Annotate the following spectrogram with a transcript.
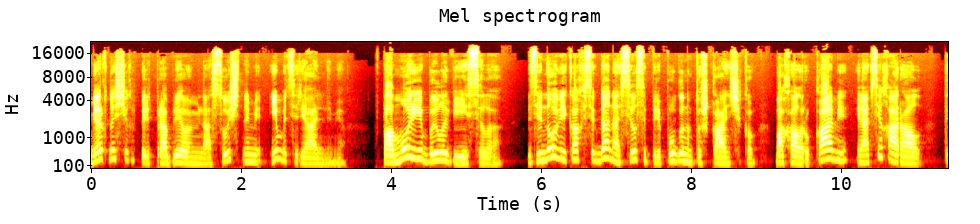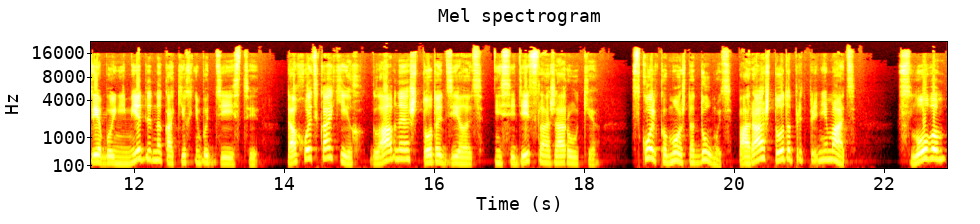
меркнущих перед проблемами насущными и материальными. В Поморье было весело. Зиновий, как всегда, носился перепуганным тушканчиком, махал руками и на всех орал, требуя немедленно каких-нибудь действий. Да хоть каких, главное что-то делать, не сидеть сложа руки. Сколько можно думать? Пора что-то предпринимать. Словом,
